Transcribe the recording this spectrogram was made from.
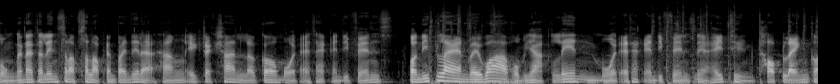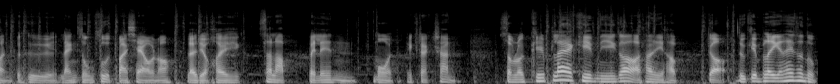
ผมก็น่าจะเล่นสลับสลับๆกันไปนี่แหละทั้ง Extraction แล้วก็โหมด Attack and Defense ตอนนี้แพลนไว้ว่าผมอยากเล่นโหมด Attack and Defense เนี่ยให้ถึง Top Rank ก่อนก็คือแรงสูงสุดมาเชลเนาะแล้วเดี๋ยวค่อยสลับไปเล่นโหมด Extraction สำหรับคลิปแรกคลิปนี้ก็เท่านี้ครับ ก็ดูเกมเพลย์กันให้สนุก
